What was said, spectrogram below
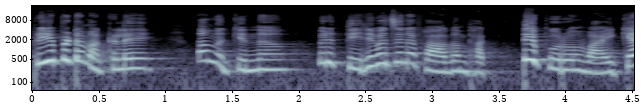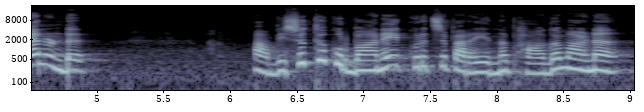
പ്രിയപ്പെട്ട മക്കളെ നമുക്കിന്ന് ഒരു തിരുവചന ഭാഗം ഭക്തിപൂർവം വായിക്കാനുണ്ട്. ആ വിശുദ്ധ കുർബാനയെക്കുറിച്ച് പറയുന്ന ഭാഗമാണ്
